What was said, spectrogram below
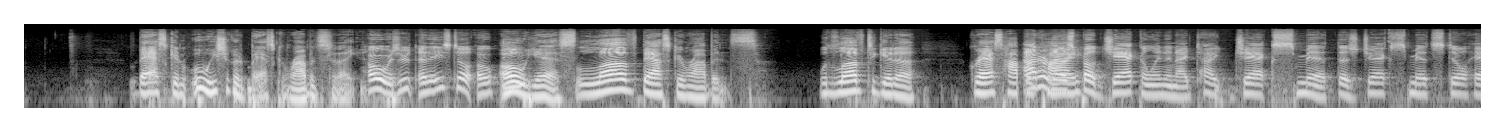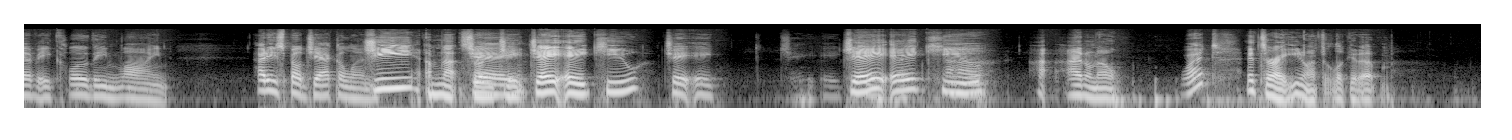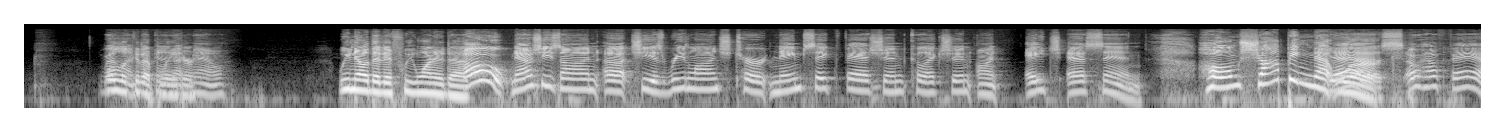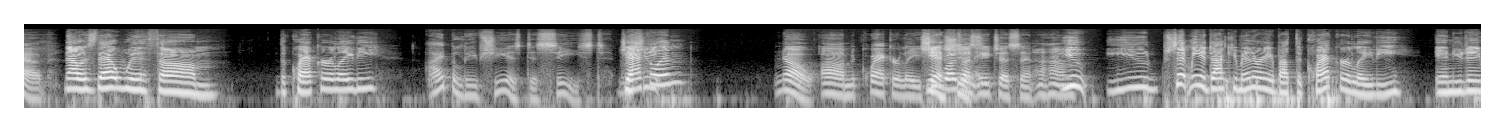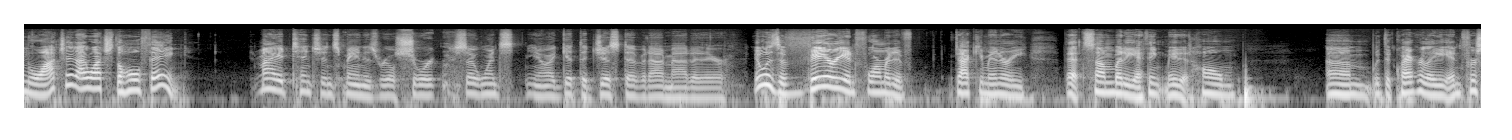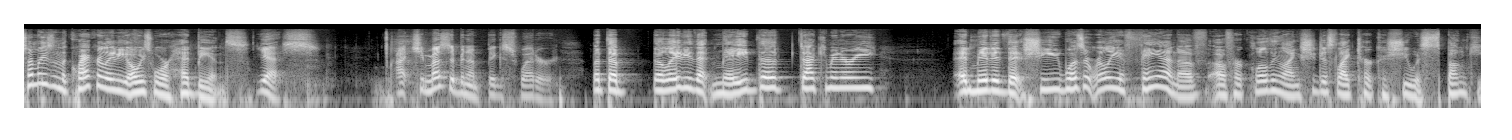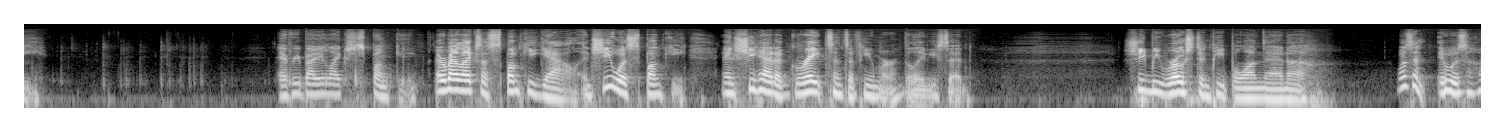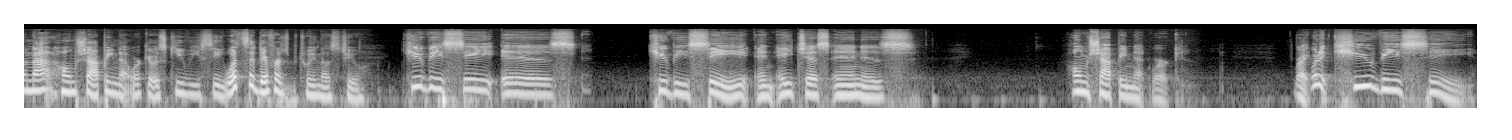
Baskin. Ooh, we should go to Baskin Robbins tonight. Oh, is there, are they still open? Oh yes, love Baskin Robbins. Would love to get a grasshopper I don't know how pie. to spell Jacqueline, and I typed Jack Smith. Does Jack Smith still have a clothing line? How do you spell Jacqueline? G. I'm not sorry. J. J. A Q. J A J A Q. Uh-huh. I, I don't know. what? It's all right. You don't have to look it up. We'll look I'm it up later. now. We know that if we wanted to. Oh, now she's on. Uh, she has relaunched her namesake fashion collection on HSN. home shopping network. Yes. Oh, how fab! Now is that with um the Quacker lady, I believe she is deceased. Was she- Jacqueline? no, um, the Quacker lady. She Yes, was on. HSN. Uh huh. You you sent me a documentary about the Quacker lady, and you didn't even watch it. I watched the whole thing. my attention span is real short, so once you know I get the gist of it, I'm out of there. It was a very informative documentary that somebody I think made at home um, with the Quacker lady, and for some reason the Quacker lady always wore headbands. Yes, I, she must have been a big sweater. But the the lady that made the documentary admitted that she wasn't really a fan of of her clothing line. She just liked her because she was spunky. Everybody likes spunky. Everybody likes a spunky gal, and she was spunky, and she had a great sense of humor. The lady said she'd be roasting people on that. Uh, wasn't it was not Home Shopping Network? It was QVC. What's the difference between those two? QVC is QVC, and HSN is Home Shopping Network. Right. What a QVC.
